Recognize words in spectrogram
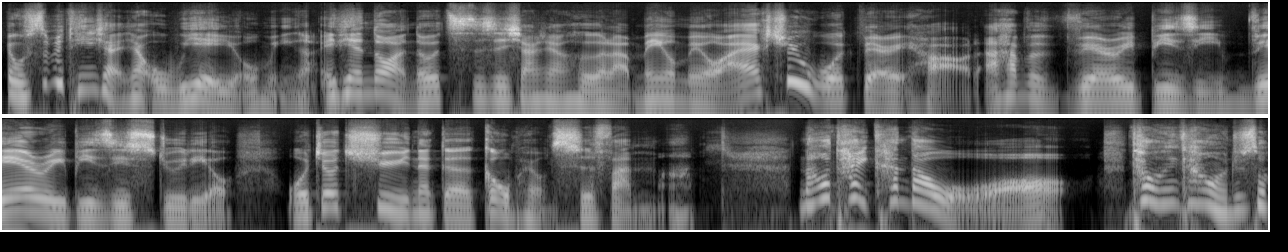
哎，我是不是听起来像无业游民啊？一天到晚都会吃吃香香喝啦。没有没有，I actually work very hard. I have a very busy, very busy studio. 我就去那个跟我朋友吃饭嘛。然后他一看到我，他我一看我就说：“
